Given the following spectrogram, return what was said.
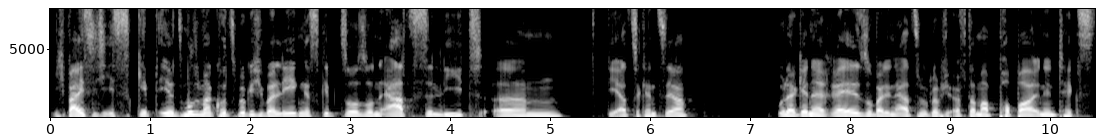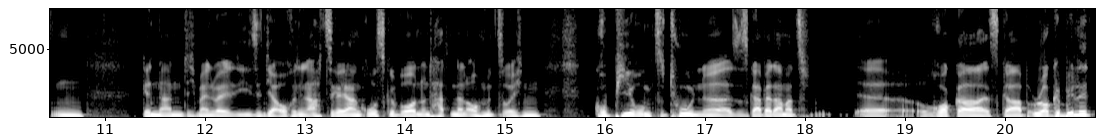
ich weiß nicht, es gibt, jetzt muss ich mal kurz wirklich überlegen, es gibt so, so ein Ärztelied, ähm, die Ärzte kennst du ja. Oder generell, so bei den Ärzten wird, glaube ich, öfter mal Popper in den Texten genannt. Ich meine, weil die sind ja auch in den 80er Jahren groß geworden und hatten dann auch mit solchen Gruppierungen zu tun. Ne? Also es gab ja damals äh, Rocker, es gab Rockability,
